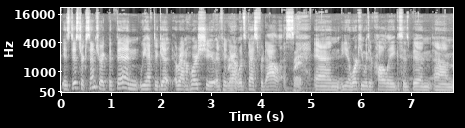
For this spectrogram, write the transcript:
is district centric but then we have to get around a horseshoe and figure Right. out what's best for dallas Right. and you know working with your colleagues has been um,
